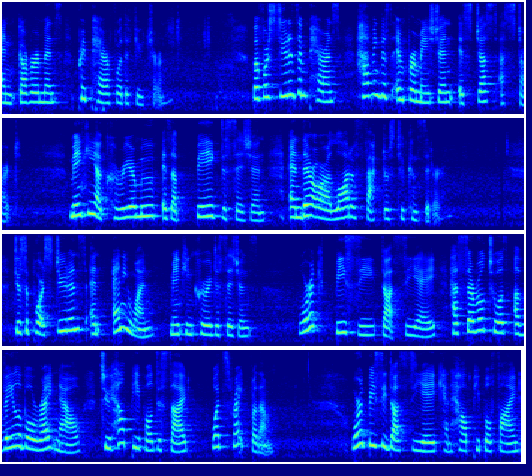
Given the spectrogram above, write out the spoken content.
and governments prepare for the future. But for students and parents, having this information is just a start. Making a career move is a big decision, and there are a lot of factors to consider. To support students and anyone making career decisions, workbc.ca has several tools available right now to help people decide what's right for them. WorkBC.ca can help people find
